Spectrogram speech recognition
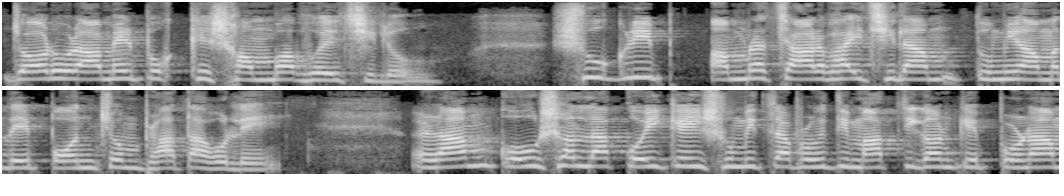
জড় রামের পক্ষে সম্ভব হয়েছিল। সুগ্রীব, আমরা চার ভাই ছিলাম, তুমি আমাদের পঞ্চম ভ্রাতা হলে। রাম কৌশল্যা কৈকেয়ী সুমিত্রা প্রভৃতি মাতৃগণকে প্রণাম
